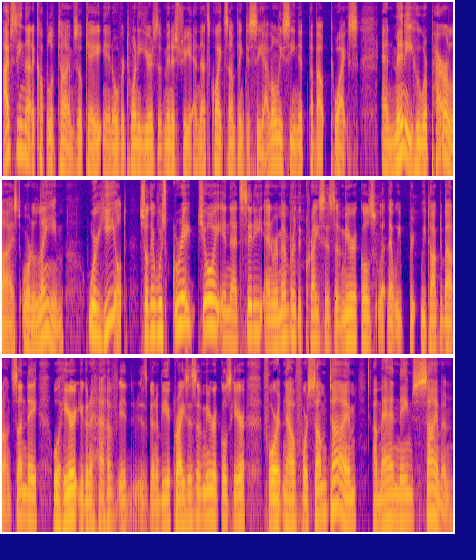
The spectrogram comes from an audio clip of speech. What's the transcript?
I've seen that a couple of times, okay, in over 20 years of ministry, and that's quite something to see. I've only seen it about twice and many who were paralyzed or lame were healed. So there was great joy in that city. And remember the crisis of miracles that we we talked about on Sunday. Well, here you're going to have it is going to be a crisis of miracles here. For now, for some time, a man named Simon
